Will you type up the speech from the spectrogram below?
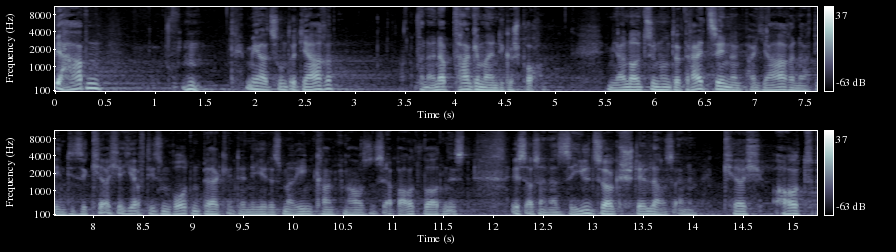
Wir haben hm, mehr als 100 Jahre von einer Pfarrgemeinde gesprochen. Im Jahr 1913, ein paar Jahre nachdem diese Kirche hier auf diesem Rotenberg in der Nähe des Marienkrankenhauses erbaut worden ist, ist aus einer Seelsorgstelle, aus einem Kirchort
